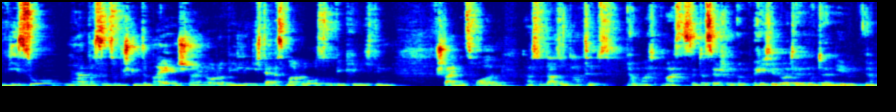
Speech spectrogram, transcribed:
Wieso, na, was sind so bestimmte Meilensteine oder wie lege ich da erstmal los und wie kriege ich den Stein ins Rollen? Hast du da so ein paar Tipps? Ja, meistens sind das ja schon irgendwelche Leute im Unternehmen, ja,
